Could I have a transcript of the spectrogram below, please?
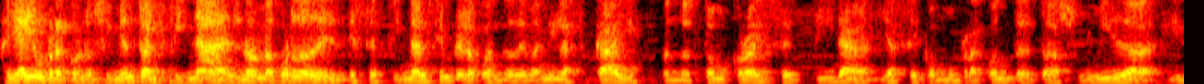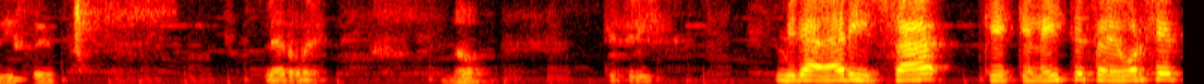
Ahí hay un reconocimiento al final, ¿no? Me acuerdo de ese final, siempre lo cuento, de Vanilla Sky, cuando Tom Cruise se tira y hace como un raconto de toda su vida y dice, le erré, ¿no? Qué triste. Mira, Dari, ya que, que leíste ese de Borges,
